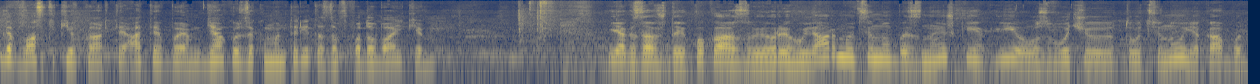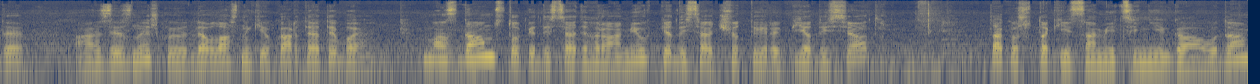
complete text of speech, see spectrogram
для власників карти АТБ. Дякую за коментарі та за вподобайки. Як завжди, показую регулярну ціну без знижки і озвучую ту ціну, яка буде зі знижкою для власників карти АТБ. Маздам 150 грамів 54,50. Також в такій самій ціні Гауда.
